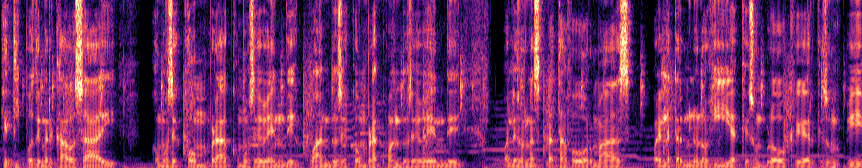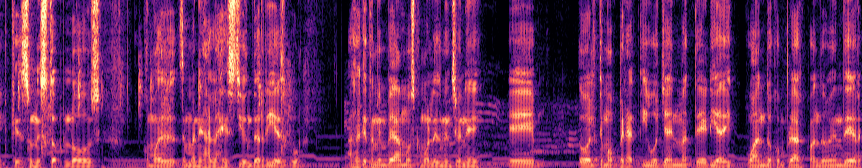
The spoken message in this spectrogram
qué tipos de mercados hay, cómo se compra, cómo se vende, cuándo se compra, cuándo se vende, cuáles son las plataformas, cuál es la terminología, qué es un broker, qué es un PIP, qué es un stop loss, cómo se maneja la gestión de riesgo, hasta que también veamos, como les mencioné, eh, todo el tema operativo ya en materia de cuándo comprar, cuándo vender,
